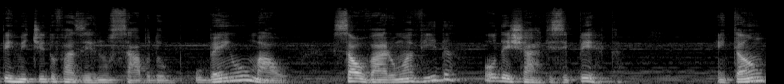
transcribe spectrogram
permitido fazer no sábado, o bem ou o mal, salvar uma vida ou deixar que se perca? Então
